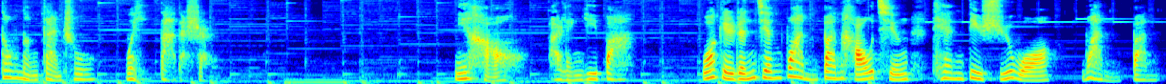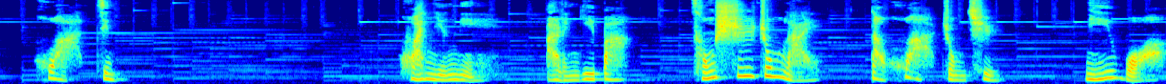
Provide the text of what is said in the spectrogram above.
都能干出伟大的事儿。你好，二零一八，我给人间万般豪情，天地许我万般画境。欢迎你，二零一八，从诗中来到画中去，你我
